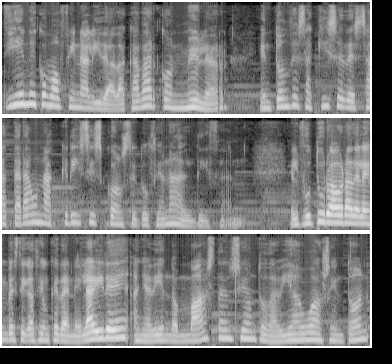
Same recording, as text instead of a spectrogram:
tiene como finalidad acabar con Mueller, entonces aquí se desatará una crisis constitucional, dicen. El futuro ahora de la investigación queda en el aire, añadiendo más tensión todavía a Washington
